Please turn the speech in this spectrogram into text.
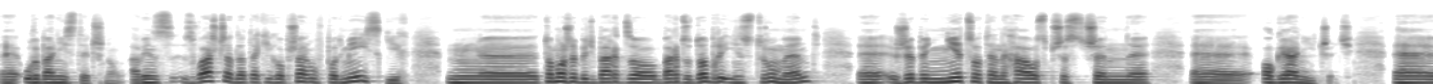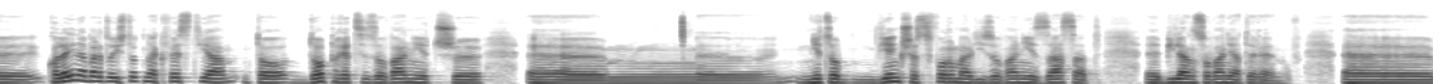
e, urbanistyczną. A więc zwłaszcza dla takich obszarów podmiejskich mm, e, to może być bardzo, bardzo dobry instrument, żeby nieco ten chaos przestrzenny ograniczyć. Kolejna bardzo istotna kwestia to doprecyzowanie czy e, nieco większe sformalizowanie zasad e, bilansowania terenów. E,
